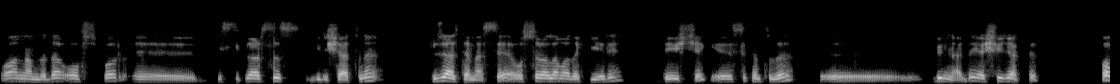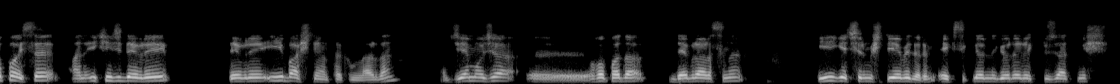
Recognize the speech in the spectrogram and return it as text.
O anlamda da Offspor e, istikrarsız gidişatını düzeltemezse o sıralamadaki yeri değişecek. E, sıkıntılı e, günlerde yaşayacaktır. Hopa ise hani ikinci devreyi devreye iyi başlayan takımlardan. Cem Hoca e, Hopa'da devre arasını iyi geçirmiş diyebilirim. Eksiklerini görerek düzeltmiş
